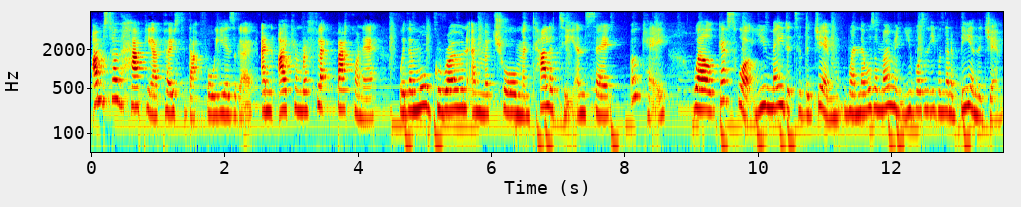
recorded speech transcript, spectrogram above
I'm so happy I posted that four years ago and I can reflect back on it with a more grown and mature mentality and say, okay, well, guess what? You made it to the gym when there was a moment you wasn't even gonna be in the gym.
